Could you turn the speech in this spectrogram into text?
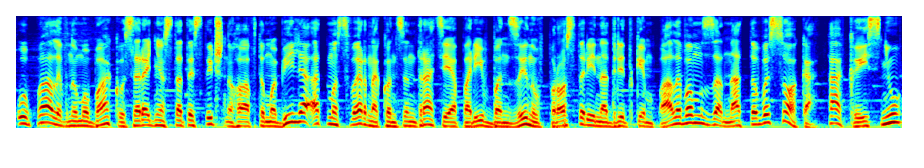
У паливному баку середньостатистичного автомобіля атмосферна концентрація парів бензину в просторі над рідким паливом занадто висока, а кисню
